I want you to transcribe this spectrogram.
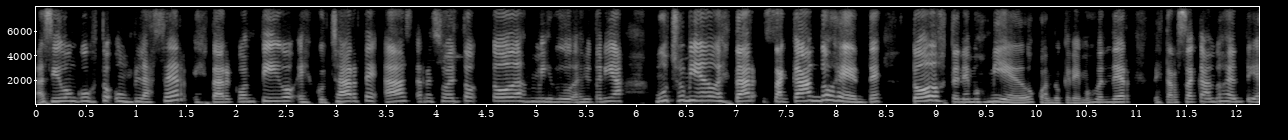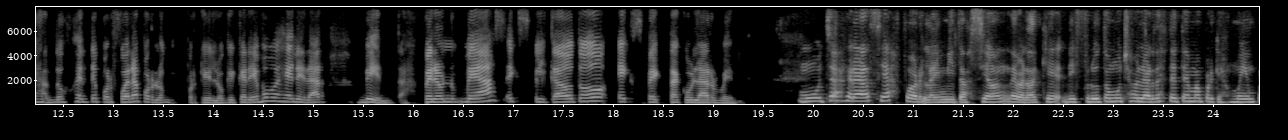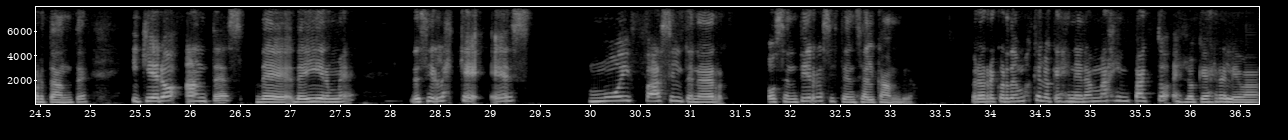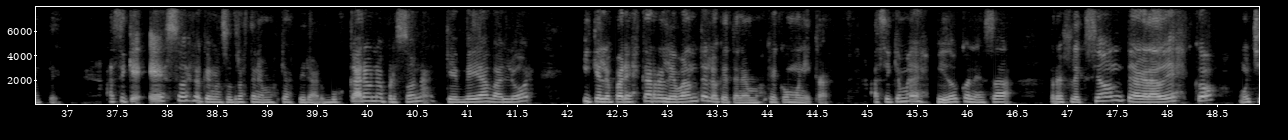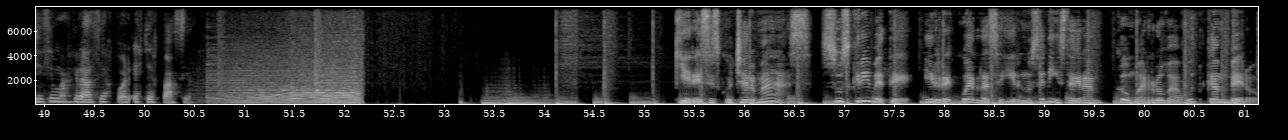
Ha sido un gusto, un placer estar contigo, escucharte. Has resuelto todas mis dudas. Yo tenía mucho miedo de estar sacando gente. Todos tenemos miedo cuando queremos vender, de estar sacando gente y dejando gente por fuera por lo, porque lo que queremos es generar ventas. Pero me has explicado todo espectacularmente. Muchas gracias por la invitación. De verdad que disfruto mucho hablar de este tema porque es muy importante. Y quiero, antes de, irme, decirles que es muy fácil tener o sentir resistencia al cambio. Pero recordemos que lo que genera más impacto es lo que es relevante. Así que eso es lo que nosotros tenemos que aspirar, buscar a una persona que vea valor y que le parezca relevante lo que tenemos que comunicar. Así que me despido con esa reflexión, te agradezco Muchísimas gracias por este espacio. ¿Quieres escuchar más? Suscríbete y recuerda seguirnos en Instagram como arroba bootcambero.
